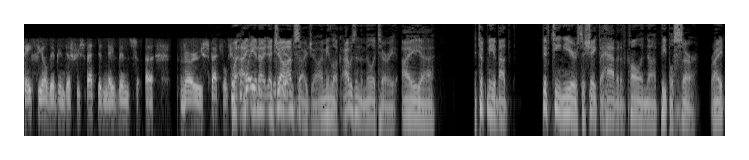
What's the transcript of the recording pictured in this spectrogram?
they feel they've been disrespected and they've been uh, very respectful. Well, I, you know, Joe, I'm sorry, Joe. I mean, look, I was in the military. I uh, it took me about 15 years to shake the habit of calling uh, people sir, right?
